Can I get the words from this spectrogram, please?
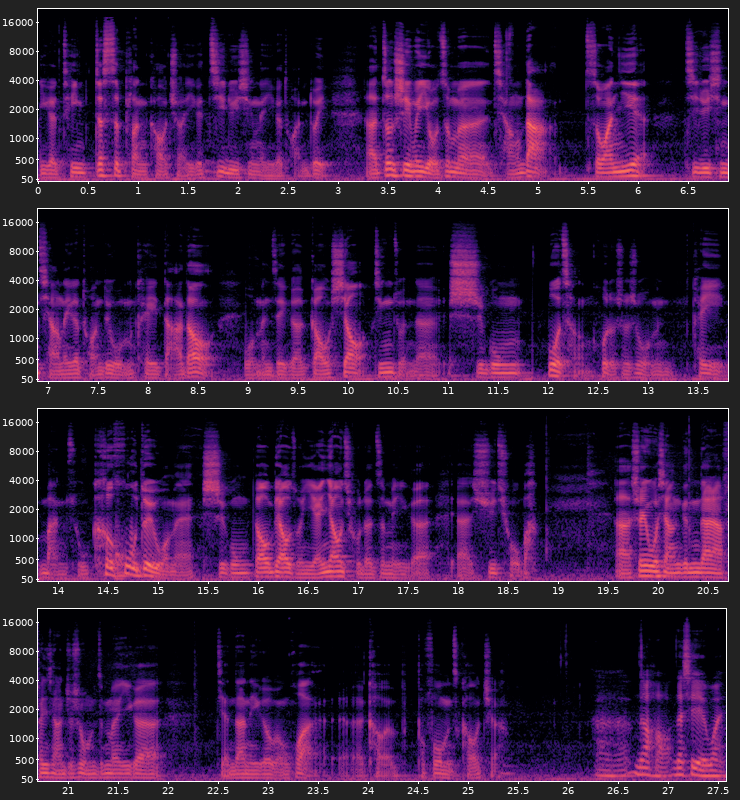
一个 team discipline culture，一个纪律性的一个团队。啊，正是因为有这么强大、专业、纪律性强的一个团队，我们可以达到。我们这个高效精准的施工过程，或者说是我们可以满足客户对我们施工高标准、严要求的这么一个呃需求吧，啊，所以我想跟大家分享，就是我们这么一个简单的一个文化，呃，考 performance culture。啊，那好，那谢谢万。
